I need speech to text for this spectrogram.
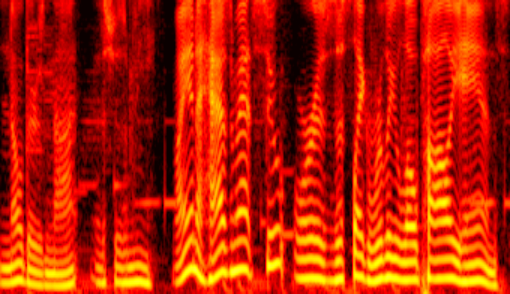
No, there's not. It's just me. Am I in a hazmat suit or is this like really low poly hands?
